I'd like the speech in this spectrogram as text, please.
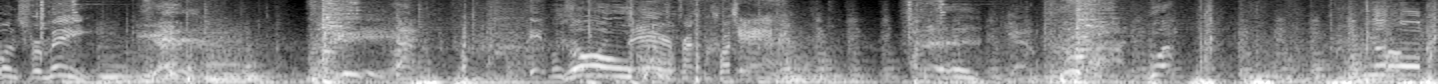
one's for me. It was over there for Christ. No.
